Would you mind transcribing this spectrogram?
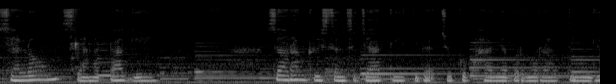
Shalom, selamat pagi. Seorang Kristen sejati tidak cukup hanya bermoral tinggi,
